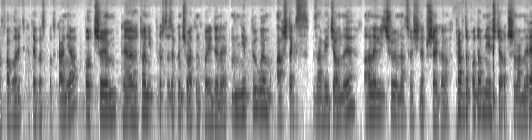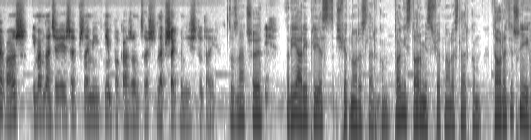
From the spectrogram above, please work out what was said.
jako faworytkę tego spotkania, po czym e, Toni po prostu zakończyła ten pojedynek. Nie byłem aż tak zawiedziony, ale liczyłem na coś lepszego. Prawdopodobnie jeszcze otrzymamy rewanż i mam nadzieję, że przynajmniej w nim pokażą coś lepszego niż tutaj. To znaczy, Rhea Ripley jest świetną wrestlerką. Tony Storm jest świetną wrestlerką. Teoretycznie ich,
